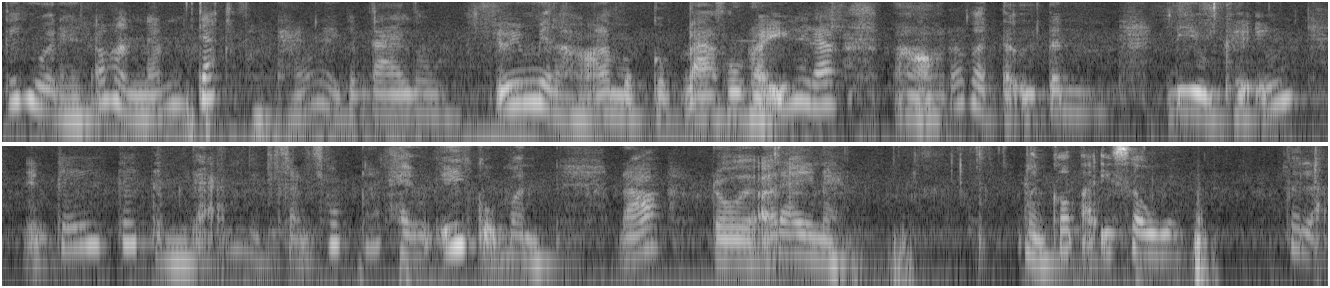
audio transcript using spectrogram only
Cái người này rất là nắm chắc phần thắng này trong tay luôn. Giống như là họ là một bà phù thủy vậy đó mà họ rất là tự tin điều khiển những cái cái tình cảm những cái cảm xúc đó theo ý của mình. Đó rồi ở đây nè mình có 7 xu với lại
